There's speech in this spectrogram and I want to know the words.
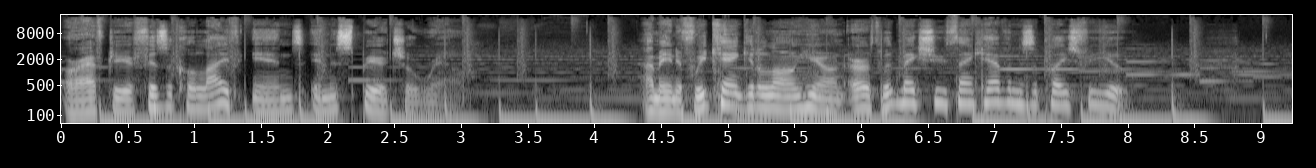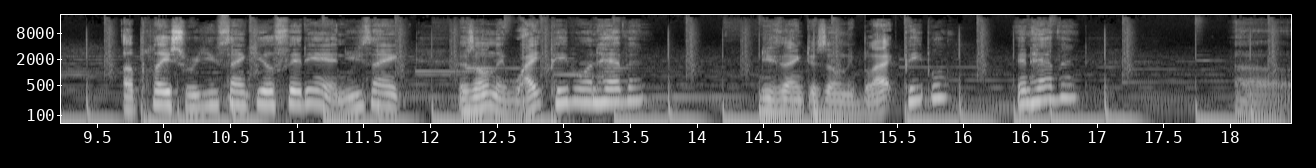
or after your physical life ends in the spiritual realm. I mean, if we can't get along here on earth, what makes you think heaven is a place for you? a place where you think you'll fit in. You think there's only white people in heaven? You think there's only black people in heaven? Uh,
